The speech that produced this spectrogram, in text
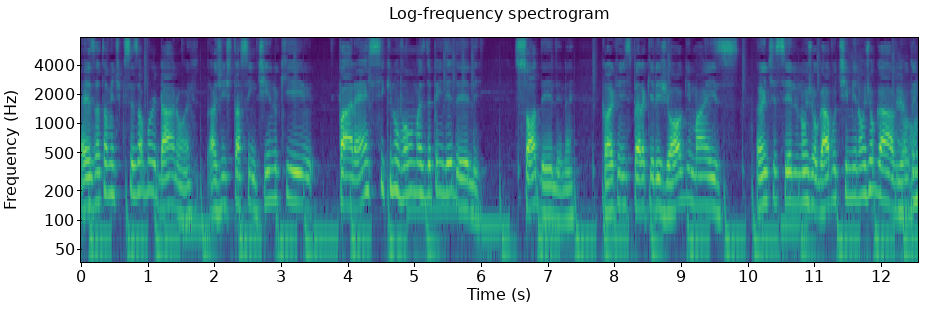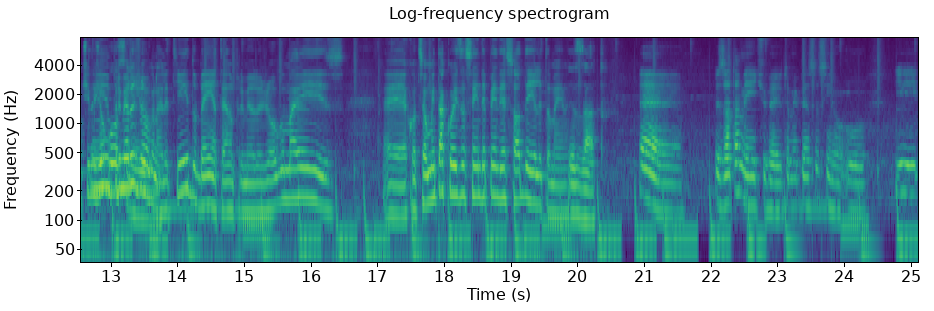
é exatamente o que vocês abordaram. A gente está sentindo que parece que não vamos mais depender dele, só dele, né? Claro que a gente espera que ele jogue, mas antes se ele não jogava, o time não jogava. É, ontem o time jogou. No primeiro jogo, ele. né? Ele tinha ido bem até no primeiro jogo, mas é, aconteceu muita coisa sem depender só dele também, né? Exato. É, exatamente, velho. Eu também penso assim, o, o e,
